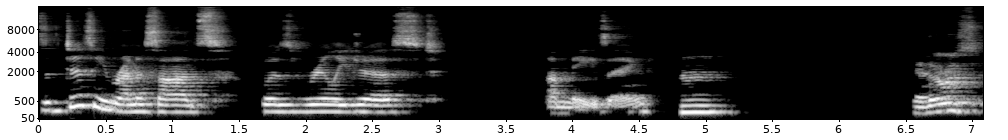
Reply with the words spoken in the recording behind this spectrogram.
The Disney Renaissance was really just amazing. Mm. Yeah, there was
